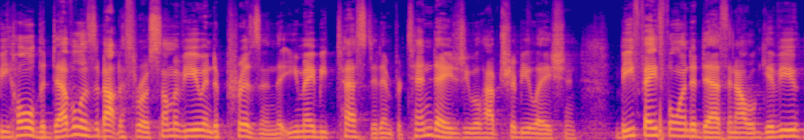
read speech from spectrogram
Behold, the devil is about to throw some of you into prison that you may be tested, and for 10 days you will have tribulation. Be faithful unto death, and I will give you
